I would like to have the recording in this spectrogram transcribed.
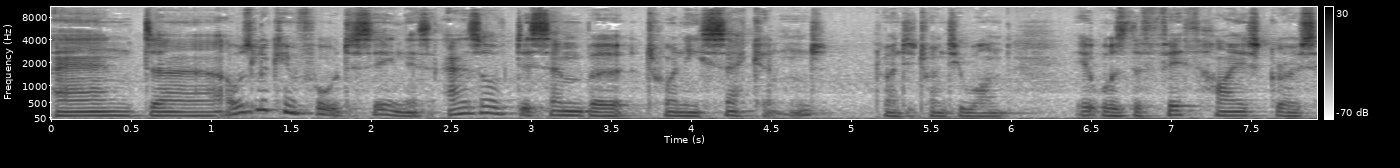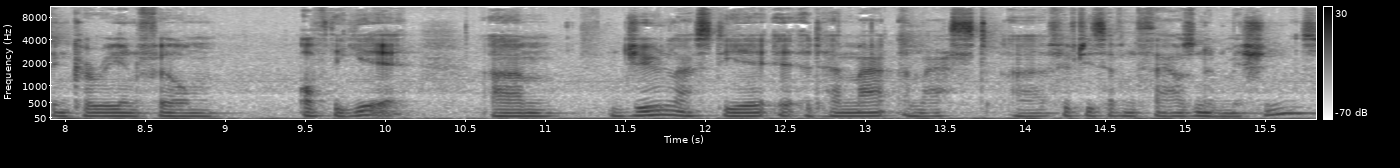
And uh, I was looking forward to seeing this. As of December 22nd, 2021, it was the fifth highest grossing Korean film of the year. Um, June last year, it had amassed uh, 57,000 admissions,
